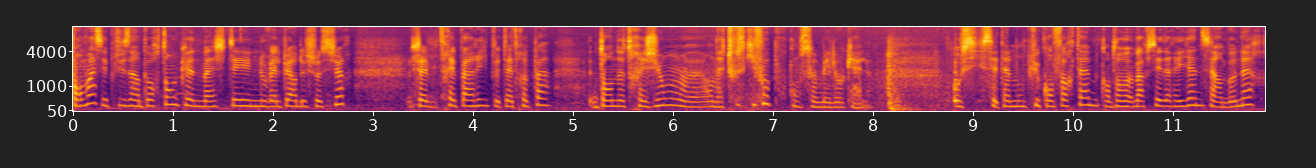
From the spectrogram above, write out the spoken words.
Pour moi, c'est plus important que de m'acheter une nouvelle paire de chaussures. J'habiterai Paris, peut-être pas. Dans notre région, euh, on a tout ce qu'il faut pour consommer local. Aussi, c'est tellement plus confortable. Quand on va au marché de Rayanne, c'est un bonheur.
